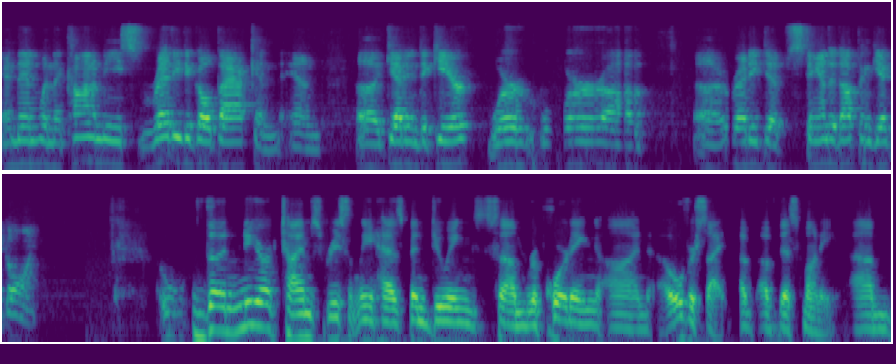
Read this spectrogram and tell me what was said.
and then when the economy's ready to go back and and uh, get into gear, we're we're uh, uh, ready to stand it up and get going. The New York Times recently has been doing some reporting on oversight of, of this money. Um,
